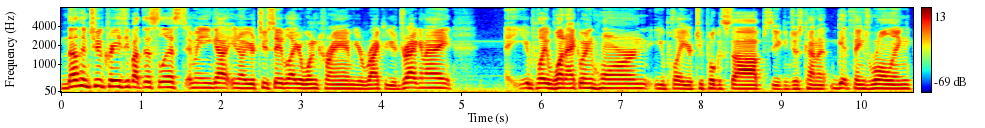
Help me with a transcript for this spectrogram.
nothing too crazy about this list. I mean, you got, you know, your two Sableye, your one Cram, your Raikou, your Dragonite. You play one Echoing Horn, you play your two Pokestops, so you can just kind of get things rolling.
